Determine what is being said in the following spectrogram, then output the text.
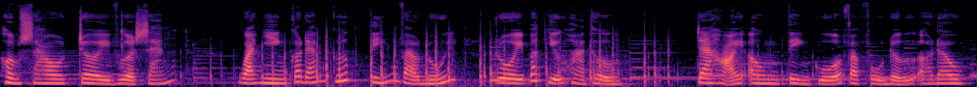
Hôm sau trời vừa sáng, quả nhiên có đám cướp tiến vào núi rồi bắt giữ hòa thượng. Tra hỏi ông tiền của và phụ nữ ở đâu –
